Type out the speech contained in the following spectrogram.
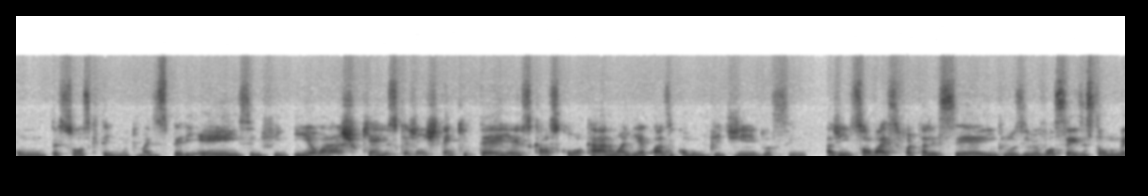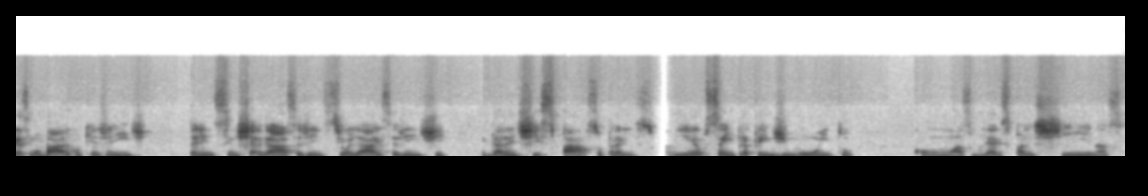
com pessoas que têm muito mais experiência, enfim. E eu acho que é isso que a gente tem que ter, e é isso que elas colocaram ali, é quase como um pedido, assim. A gente só vai se fortalecer, inclusive vocês estão no mesmo barco que a gente, se a gente se enxergar, se a gente se olhar e se a gente garantir espaço para isso. E eu sempre aprendi muito com as mulheres palestinas,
